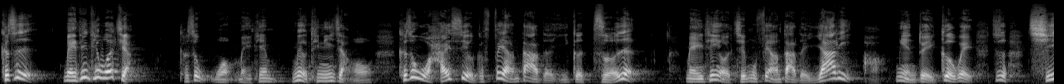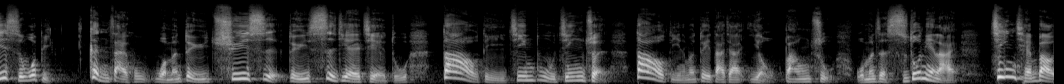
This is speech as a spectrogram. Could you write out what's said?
可是每天听我讲，可是我每天没有听你讲哦。可是我还是有个非常大的一个责任。每天有节目非常大的压力啊！面对各位，就是其实我比更在乎我们对于趋势、对于世界的解读到底精不精准，到底能不能对大家有帮助。我们这十多年来，《金钱报》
